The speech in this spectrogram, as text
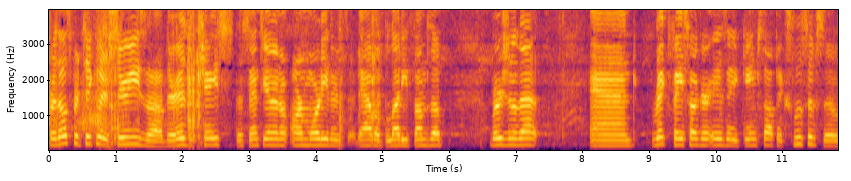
for those particular series, uh, there is a chase, the Sentient Arm Morty. There's they have a bloody thumbs up version of that, and Rick Facehugger is a GameStop exclusive, so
